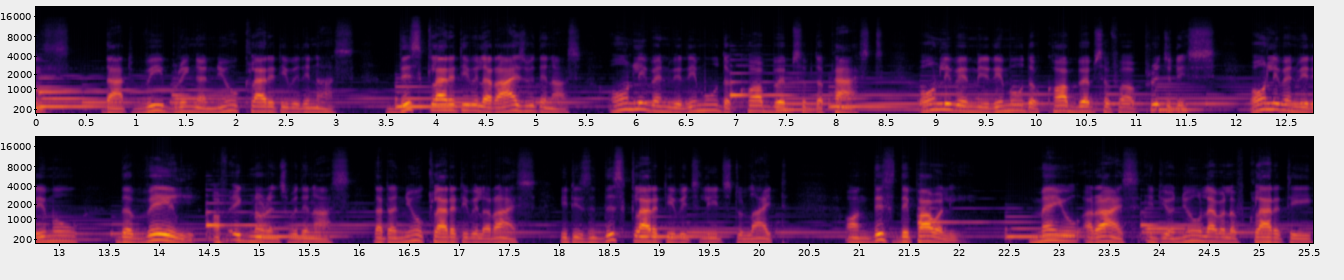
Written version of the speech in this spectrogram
is that we bring a new clarity within us. This clarity will arise within us only when we remove the cobwebs of the past, only when we remove the cobwebs of our prejudice, only when we remove the veil of ignorance within us, that a new clarity will arise. It is this clarity which leads to light. On this Deepavali, may you arise into a new level of clarity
